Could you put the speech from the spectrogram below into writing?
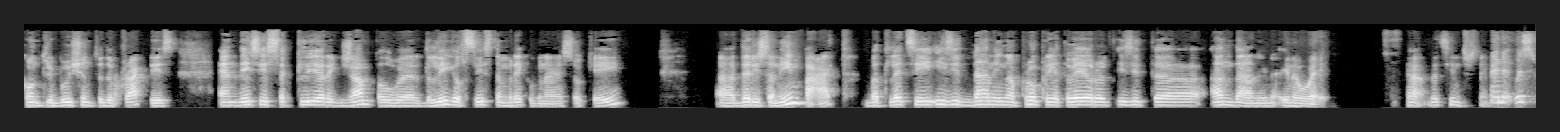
contribution to the practice and this is a clear example where the legal system recognizes okay uh, there is an impact but let's see is it done in appropriate way or is it uh, undone in, in a way? Yeah that's interesting. And it was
